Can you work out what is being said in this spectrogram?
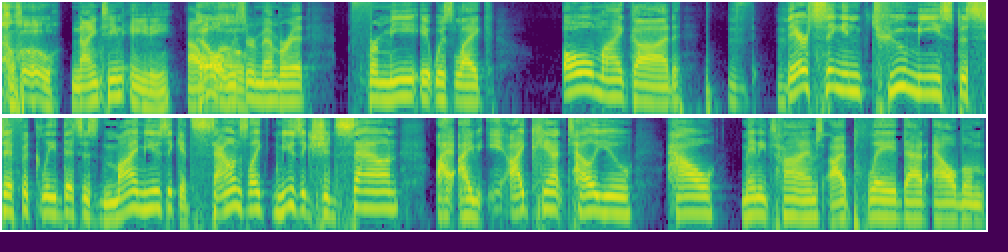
oh. 1980, I'll Hello. always remember it. For me, it was like, oh my God, they're singing to me specifically. This is my music. It sounds like music should sound. I, I, I can't tell you how many times I played that album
